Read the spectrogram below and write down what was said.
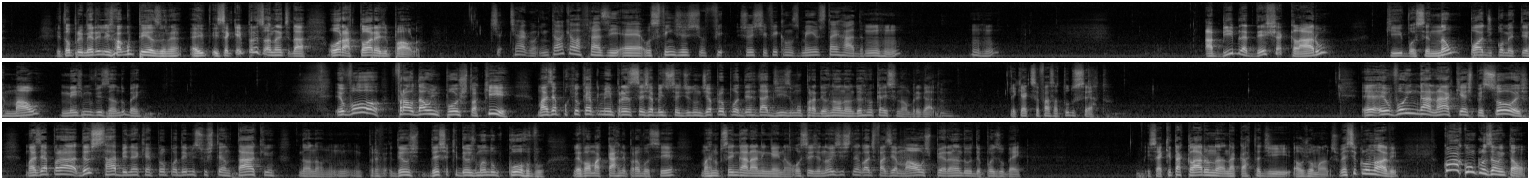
Então, primeiro ele joga o peso, né? É, isso aqui é impressionante da oratória de Paulo. Tiago, então aquela frase, é, os fins justificam os meios, está errado. Uhum. Uhum. A Bíblia deixa claro que você não pode cometer mal mesmo visando o bem. Eu vou fraudar o um imposto aqui, mas é porque eu quero que minha empresa seja bem sucedida um dia para eu poder dar dízimo para Deus. Não, não, Deus não quer isso não, obrigado. Ele quer que você faça tudo certo. É, eu vou enganar aqui as pessoas, mas é para Deus sabe, né, que é para eu poder me sustentar que não, não, não, Deus deixa que Deus manda um corvo levar uma carne para você, mas não precisa enganar ninguém não. Ou seja, não existe negócio de fazer mal esperando depois o bem. Isso aqui está claro na, na, carta de, aos Romanos. Versículo 9. Qual a conclusão então?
